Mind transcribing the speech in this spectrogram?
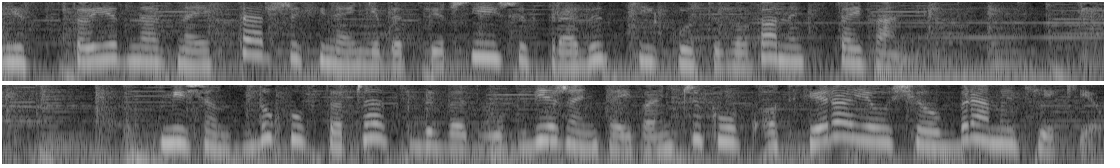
Jest to jedna z najstarszych i najniebezpieczniejszych tradycji kultywowanych w Tajwanie. Miesiąc duchów to czas, gdy według wierzeń Tajwańczyków otwierają się bramy piekieł.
